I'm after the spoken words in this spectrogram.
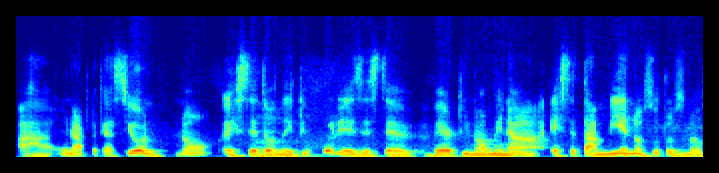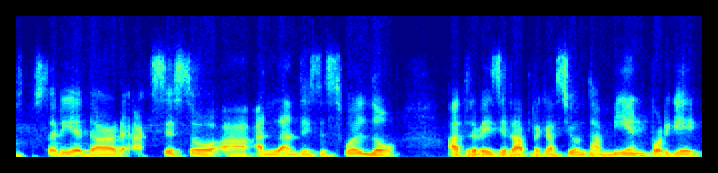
a una aplicación, ¿no? Este, Donde tú puedes este, ver tu nómina. Este, también nosotros nos gustaría dar acceso a adelantes de sueldo a través de la aplicación también, porque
